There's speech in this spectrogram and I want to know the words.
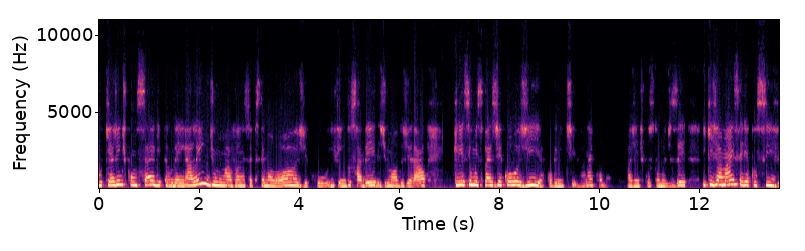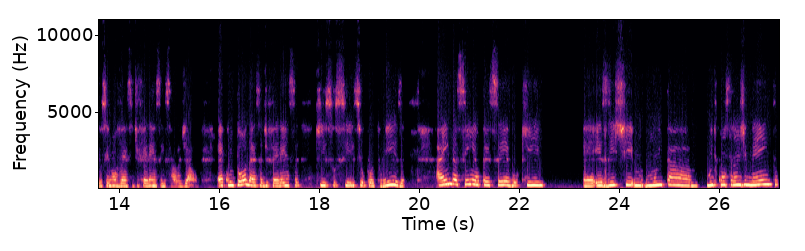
porque a gente consegue também, além de um avanço epistemológico, enfim, dos saberes de modo geral, cria-se uma espécie de ecologia cognitiva, né, como a gente costuma dizer, e que jamais seria possível se não houvesse diferença em sala de aula. É com toda essa diferença que isso se, se oportuniza. Ainda assim, eu percebo que é, existe muita, muito constrangimento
